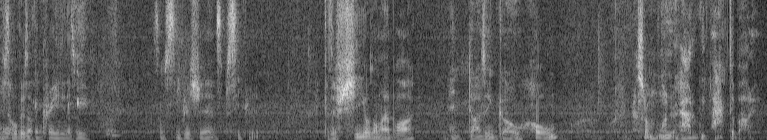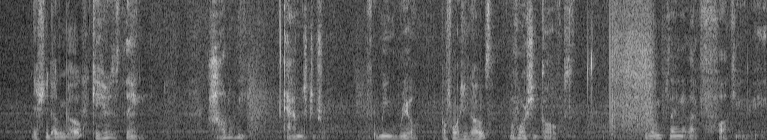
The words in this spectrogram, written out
I just hope there's nothing crazy this week. Some secret shit, some secret. Because if she goes on my block and doesn't go home, That's what I'm wondering. How do we act about it? if she doesn't go, Okay, here's the thing. How do we damage control? For being real, before she goes, before she goes. Like, are we playing it like fuck you, V?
